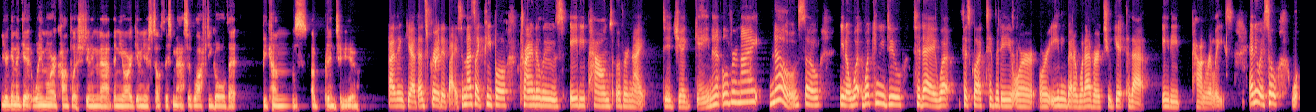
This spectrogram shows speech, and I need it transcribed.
You're going to get way more accomplished doing that than you are giving yourself this massive lofty goal that becomes a burden to you. I think yeah that's great advice. And that's like people trying to lose 80 pounds overnight. Did you gain it overnight? No. So you know what what can you do today? What physical activity or or eating better whatever to get to that 80 pound release. Anyway, so w-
